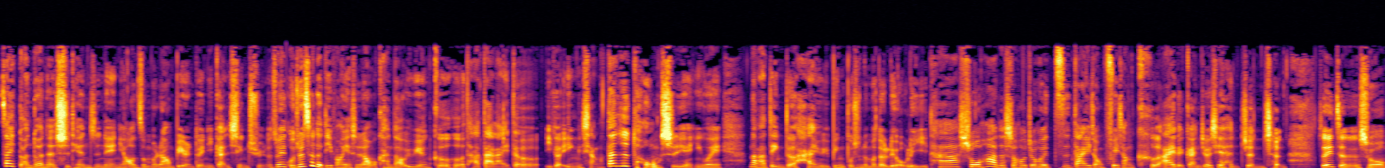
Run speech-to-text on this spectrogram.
在短短的十天之内，你要怎么让别人对你感兴趣呢？所以，我觉得这个地方也是让我看到语言隔阂它带来的一个影响。但是，同时也因为那丁的韩语并不是那么的流利，他说话的时候就会自带一种非常可爱的感觉，而且很真诚。所以，只能说，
